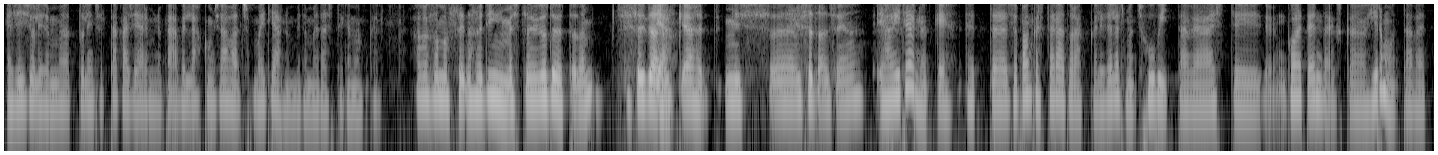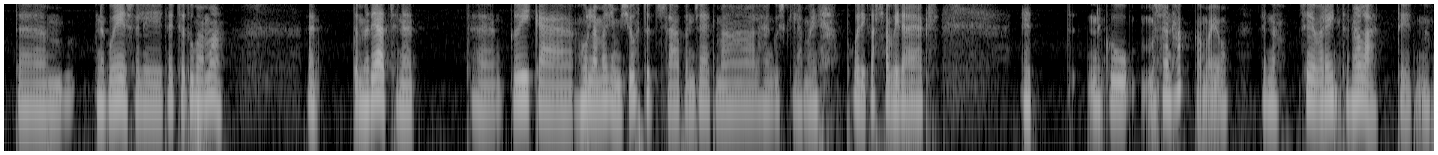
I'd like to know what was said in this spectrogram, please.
ja sisuliselt ma tulin sealt tagasi järgmine päev veel lahkumise avaldus, ma ei teadnud, mida ma edasi tegema hakkan. aga samas said noh, nüüd inimestega ka töötada, siis sa ei teadnudki jah, et mis, mis edasi, jah? ja ei teadnudki, et äh, see pangast äratulek oli selles mõttes huvitav ja hästi kohati enda jaoks ka hirmutav, et ähm, nagu ees oli täitsa tume maa. et ma teadsin, et äh, kõige hullem asi, mis juhtuda saab, on see, et ma lähen kuskile, ma ei tea, poodi kassapidajaks. et nagu ma saan hakkama ju et noh, see variant on alati, et noh,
